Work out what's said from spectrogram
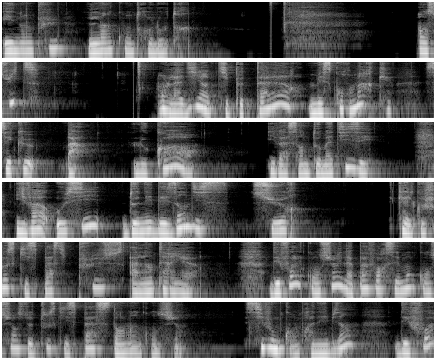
et non plus l'un contre l'autre. Ensuite, on l'a dit un petit peu tout à l'heure, mais ce qu'on remarque, c'est que bah, le corps, il va symptomatiser. Il va aussi donner des indices sur quelque chose qui se passe plus à l'intérieur. Des fois, le conscient, il n'a pas forcément conscience de tout ce qui se passe dans l'inconscient. Si vous me comprenez bien, des fois,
